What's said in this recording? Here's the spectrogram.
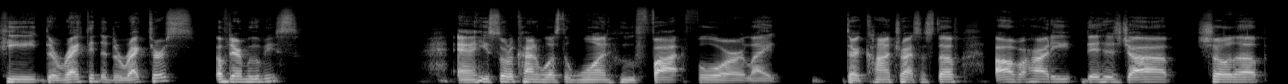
He directed the directors of their movies. And he sort of kind of was the one who fought for like their contracts and stuff. Oliver Hardy did his job, showed up.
